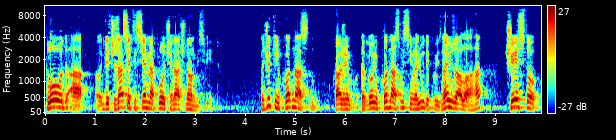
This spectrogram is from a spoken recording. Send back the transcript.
plod, a gdje će zasijati sjeme, a plod će naći na onome svijetu. Međutim, kod nas, kažem, kad govorim kod nas, mislim na ljude koji znaju za Allaha, često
